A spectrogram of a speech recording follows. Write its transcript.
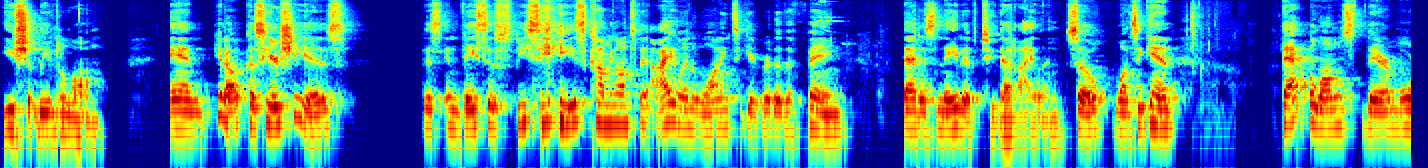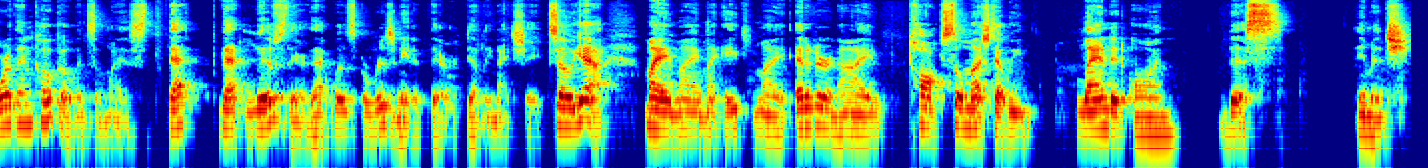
you should leave it alone. And, you know, because here she is, this invasive species coming onto the island wanting to get rid of the thing that is native to that island. So once again, that belongs there more than Coco in some ways. That that lives there. That was originated there, Deadly Nightshade. So yeah, my my my age, my editor and I talked so much that we landed on this image.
